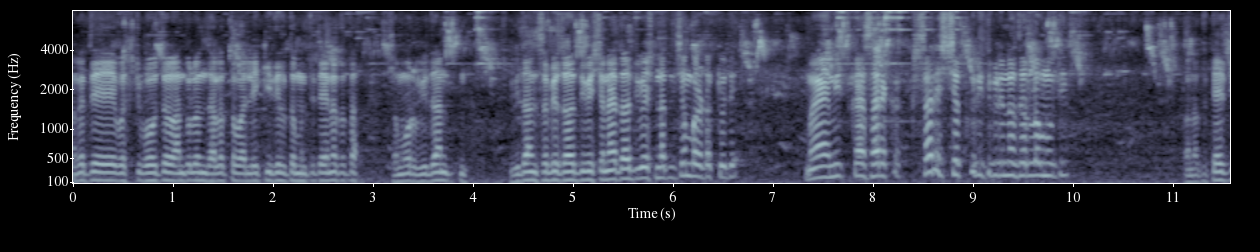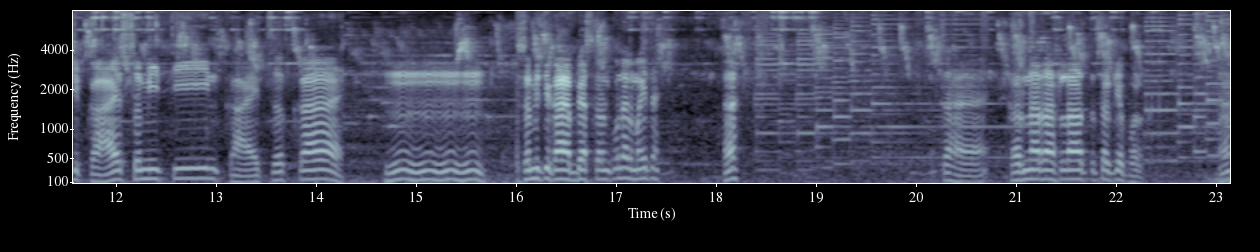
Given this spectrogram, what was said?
मग ते वस्तीभाऊचं आंदोलन झालं तर लेखी दिलं तर म्हणते त्यानं. आता समोर विधान विधानसभेचं अधिवेशन आहे तर अधिवेशनात शंभर टक्के होते. माया मीच काय सारे सारे शेतकरी तिकडे नजर लावून होते. पण आता त्याची काय समिती कायचं काय? समिती काय अभ्यास करून कोणाला माहीत आहे? हा? आहे. करणार असला तर तळके फळ हां?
